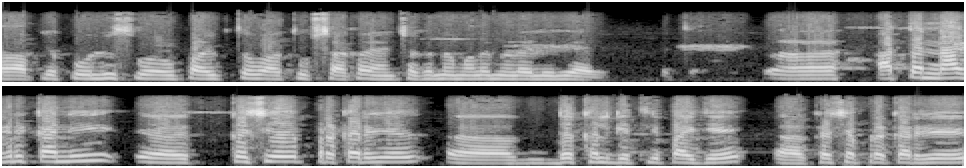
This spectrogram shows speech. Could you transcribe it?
आपले पोलीस व उपायुक्त वाहतूक शाखा यांच्याकडनं मला मिळालेली आहे. आता नागरिकांनी कशा प्रकारे दखल घेतली पाहिजे कशा प्रकारे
